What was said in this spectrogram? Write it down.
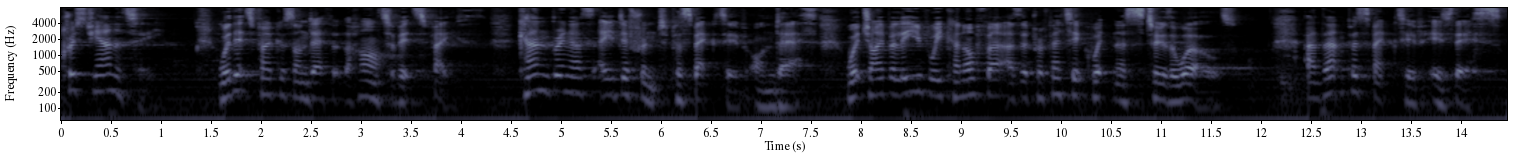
Christianity, with its focus on death at the heart of its faith, can bring us a different perspective on death, which I believe we can offer as a prophetic witness to the world. And that perspective is this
